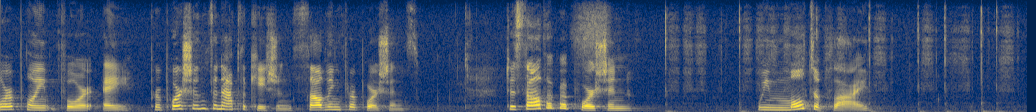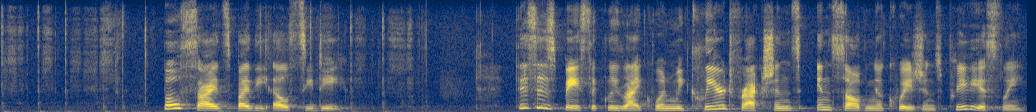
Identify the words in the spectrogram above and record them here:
4.4a, Proportions and Applications, Solving Proportions. To solve a proportion, we multiply both sides by the LCD. This is basically like when we cleared fractions in solving equations previously,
